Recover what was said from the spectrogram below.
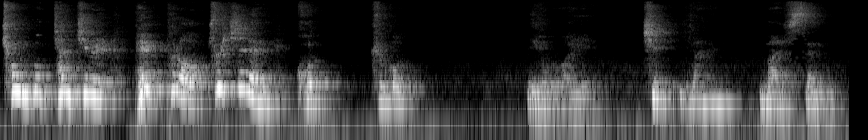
천국 잔치를 베풀어 주시는 곳 그곳 여호와의 집이라는 말씀입니다.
